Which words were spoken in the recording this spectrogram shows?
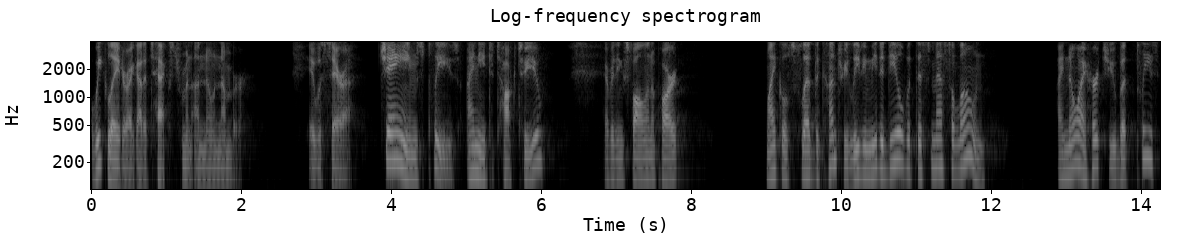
A week later, I got a text from an unknown number. It was Sarah. James, please, I need to talk to you. Everything's fallen apart. Michael's fled the country, leaving me to deal with this mess alone. I know I hurt you, but please,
